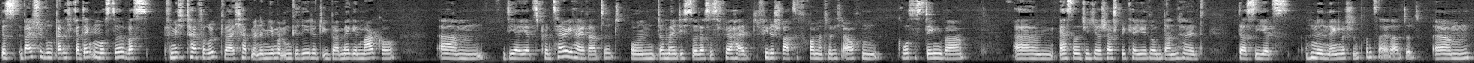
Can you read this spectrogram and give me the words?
das Beispiel, woran ich gerade denken musste, was für mich total verrückt war, ich habe mit einem jemandem geredet über Meghan Markle, ähm, die ja jetzt Prince Harry heiratet. Und da meinte ich so, dass es für halt viele schwarze Frauen natürlich auch ein großes Ding war ähm, erst natürlich ihre Schauspielkarriere und dann halt, dass sie jetzt einen englischen Prinz heiratet. Ähm,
